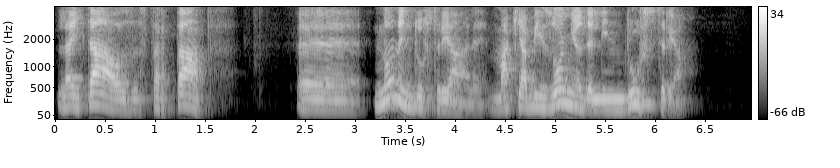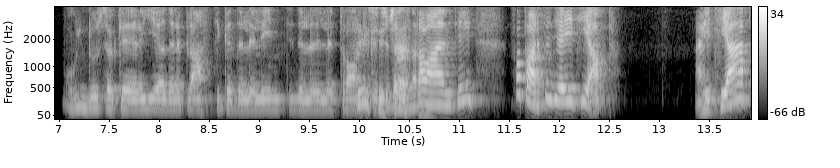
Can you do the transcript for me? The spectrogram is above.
Lighthouse, startup, eh, non industriale, ma che ha bisogno dell'industria, l'industria occhialeria, delle plastiche, delle lenti, dell'elettronica, sì, eccetera, sì, certo. andare avanti, fa parte di IT App. IT App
